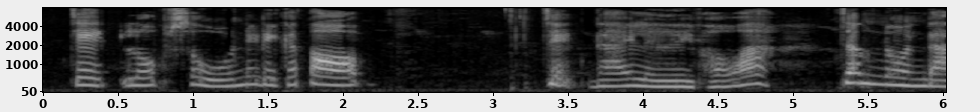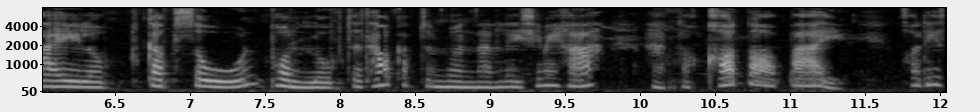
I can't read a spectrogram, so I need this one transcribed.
7ลบ0เด็กๆก็ตอบ 7 ได้เลย เพราะว่าจำนวนใดลบกับ 0 ผลลบจะเท่ากับจำนวนนั้นเลยใช่ไหมคะอะต่อข้อต่อไป ข้อที่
